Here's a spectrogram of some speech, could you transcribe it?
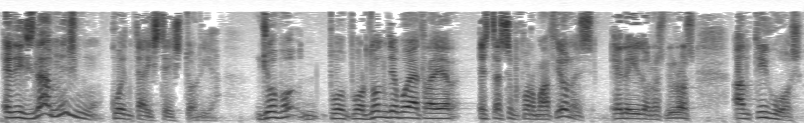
el Islam mismo cuenta esta historia. Yo, por, dónde voy a traer estas informaciones? He leído los libros antiguos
